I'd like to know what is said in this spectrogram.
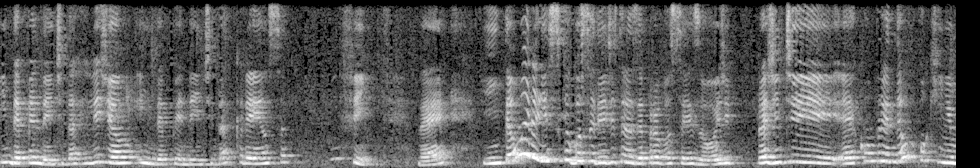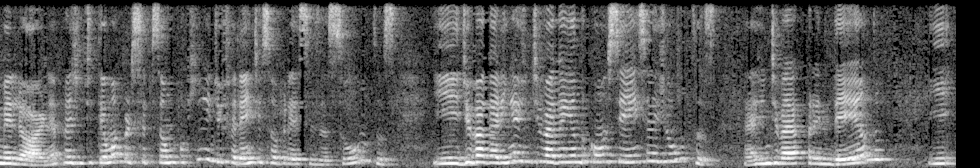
independente da religião, independente da crença, enfim, né? Então era isso que eu gostaria de trazer para vocês hoje, para a gente é, compreender um pouquinho melhor, né? Para a gente ter uma percepção um pouquinho diferente sobre esses assuntos e devagarinho a gente vai ganhando consciência juntos, né? A gente vai aprendendo e,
